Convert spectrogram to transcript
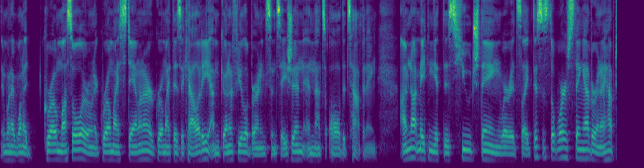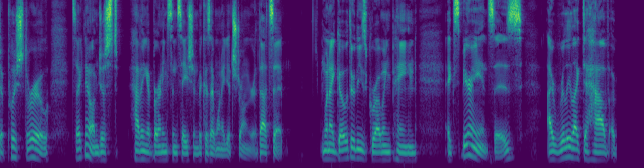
when I want to grow muscle or when I grow my stamina or grow my physicality, I'm going to feel a burning sensation. And that's all that's happening. I'm not making it this huge thing where it's like, this is the worst thing ever and I have to push through. It's like, no, I'm just having a burning sensation because I want to get stronger. That's it. When I go through these growing pain experiences, I really like to have a,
